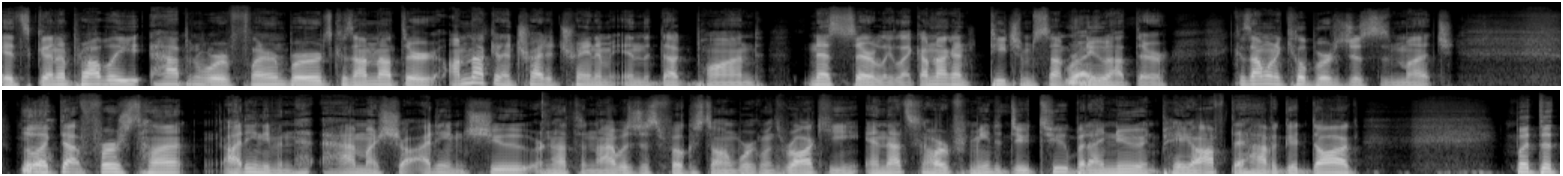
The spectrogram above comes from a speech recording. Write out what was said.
it's going to probably happen where flaring birds, because I'm not there. I'm not going to try to train him in the duck pond necessarily. Like, I'm not going to teach him something Right. new out there because I want to kill birds just as much. But Yeah. like that first hunt, I didn't even have my shot. I didn't even shoot or nothing. I was just focused on working with Rocky, and that's hard for me to do too. But I knew it'd pay off to have a good dog. But the,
